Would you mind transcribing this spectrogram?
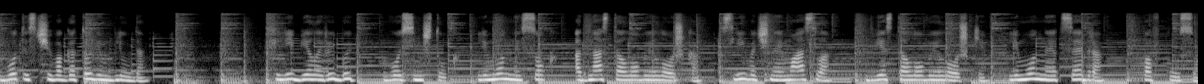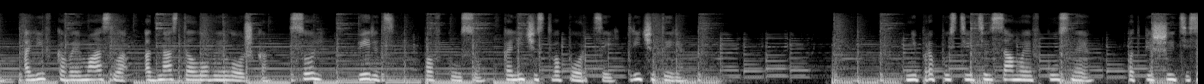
Вот из чего готовим блюдо. Филе белой рыбы, 8 штук, лимонный сок, 1 столовая ложка, сливочное масло, 2 столовые ложки, лимонная цедра, по вкусу, оливковое масло, 1 столовая ложка, соль, перец, по вкусу. Количество порций 3-4. Не пропустите самое вкусное, подпишитесь,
